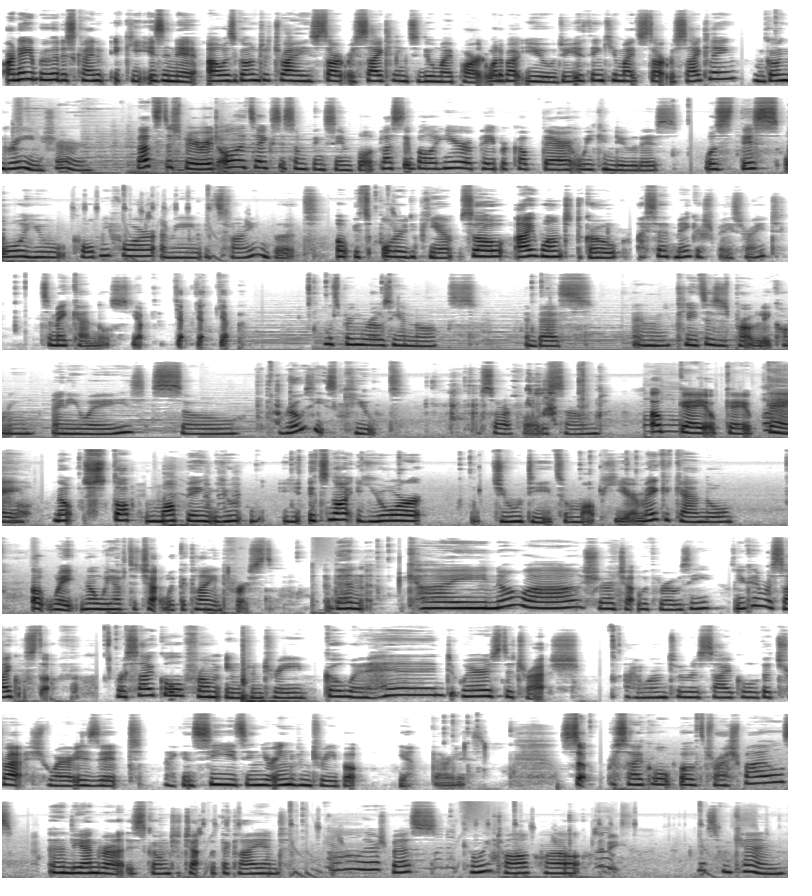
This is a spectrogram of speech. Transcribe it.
Our neighborhood is kind of icky, isn't it? I was going to try and start recycling to do my part. What about you? Do you think you might start recycling? I'm going green, sure. That's the spirit. All it takes is something simple. A plastic bottle here, a paper cup there. We can do this. Was this all you called me for? I mean, it's fine, but... Oh, it's already PM. So, I want to go... I said makerspace, right? To make candles. Yep, yep, yep, yep. Let's bring Rosie and Knox. And Bess. And Cletus is probably coming anyways, so... Rosie is cute. I'm sorry for all the sound. Okay, okay, okay. No, stop mopping. You, It's not your duty to mop here. Make a candle. Oh, wait. No, we have to chat with the client first. Then Kainoa. Sure, chat with Rosie. You can recycle stuff. Recycle from inventory. Go ahead. Where's the trash? I want to recycle the trash. Where is it? I can see it's in your inventory, but there it is. So, recycle both trash piles. And Leandra is going to chat with the client. Oh, there's Bess. Can we talk while... Yes, we can.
